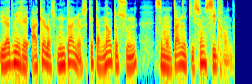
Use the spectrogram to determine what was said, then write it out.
et admirez aquellos montaños que tan nautos ces montagnes qui sont si grandes.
